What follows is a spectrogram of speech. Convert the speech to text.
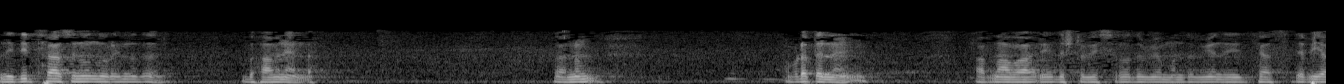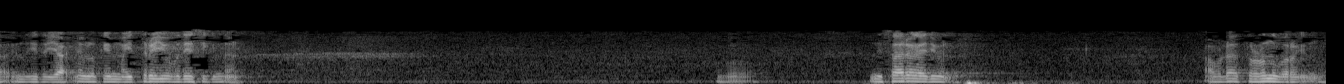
നിധിധ്യാസനം എന്ന് പറയുന്നത് ഭാവനയല്ല. കാരണം അവിടെ തന്നെ ആത്മാവാരെ ദുഷ്ടവ്യ ശ്രോതവ്യ മന്ദവ്യ നിധ്യാസിതവ്യ എന്നീ യാജ്ഞങ്ങൾക്കെയും മൈത്രേയി ഉപദേശിക്കുന്നതാണ്. അപ്പോ നിസ്സാര കാര്യമല്ല അവിടെ തുടർന്ന് പറയുന്നു.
